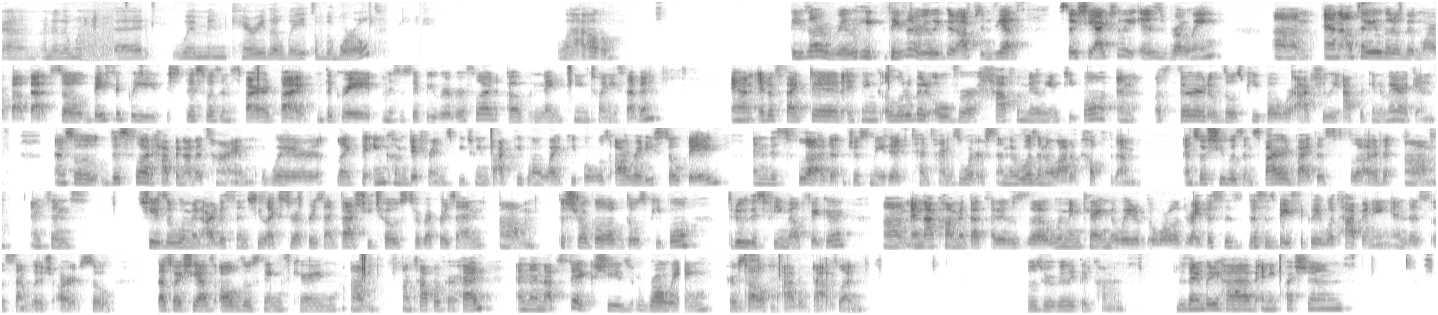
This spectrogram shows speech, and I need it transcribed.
Um, another one said women carry the weight of the world. Wow. These are really these are really good options. Yes. So she actually is rowing. Um, and I'll tell you a little bit more about that. So basically, this was inspired by the Great Mississippi River flood of 1927 and it affected i think a little bit over half a million people and a third of those people were actually african americans and so this flood happened at a time where like the income difference between black people and white people was already so big and this flood just made it 10 times worse and there wasn't a lot of help for them and so she was inspired by this flood um, and since she is a woman artist and she likes to represent that she chose to represent um, the struggle of those people through this female figure. Um, and that comment that said it was the women carrying the weight of the world, right? This is this is basically what's happening in this assemblage art. So that's why she has all of those things carrying um, on top of her head. And then that stick, she's rowing herself out of that flood. Those were really good comments. Does anybody have any questions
